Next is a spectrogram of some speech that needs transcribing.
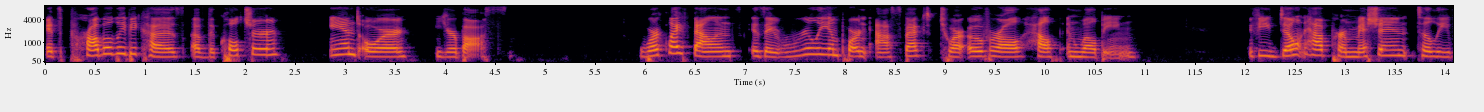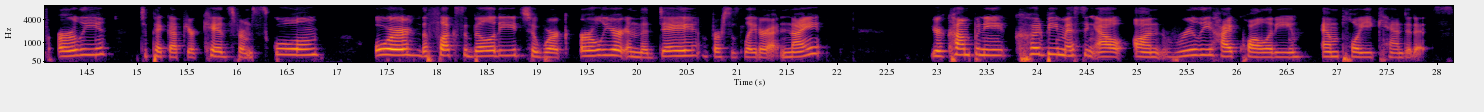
it's probably because of the culture and or your boss. Work-life balance is a really important aspect to our overall health and well-being. If you don't have permission to leave early to pick up your kids from school or the flexibility to work earlier in the day versus later at night, your company could be missing out on really high quality employee candidates.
